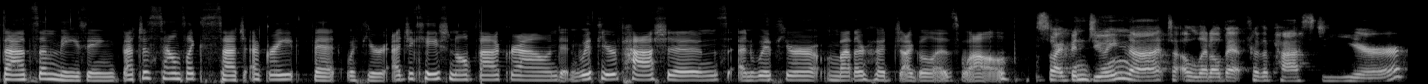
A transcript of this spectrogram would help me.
That's amazing. That just sounds like such a great fit with your educational background and with your passions and with your motherhood juggle as well. So, I've been doing that a little bit for the past year.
